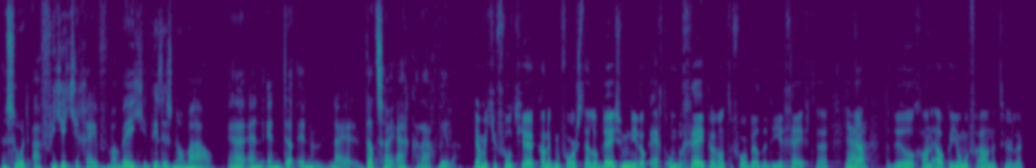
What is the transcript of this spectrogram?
een soort A4'tje geven van weet je, dit is normaal. Hè? En, en, en nou ja, dat zou je eigenlijk graag willen. Ja, want je voelt je, kan ik me voorstellen, op deze manier ook echt onbegrepen. Want de voorbeelden die je geeft, uh, ja. ja. dat wil gewoon elke jonge vrouw natuurlijk.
